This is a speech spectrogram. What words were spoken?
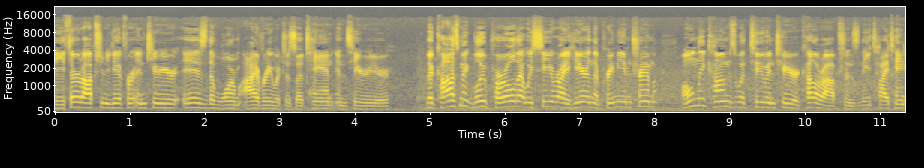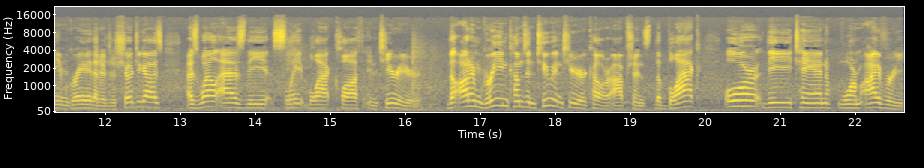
the third option you get for interior is the warm ivory, which is a tan interior. The cosmic blue pearl that we see right here in the premium trim only comes with two interior color options, the titanium gray that I just showed you guys, as well as the slate black cloth interior. The autumn green comes in two interior color options, the black or the tan warm ivory.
